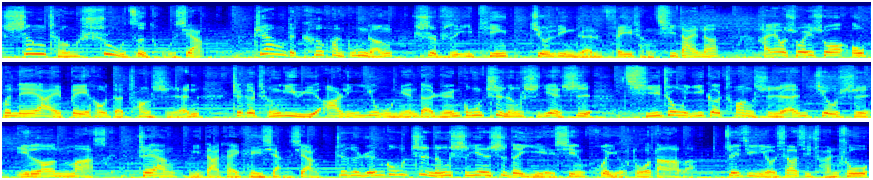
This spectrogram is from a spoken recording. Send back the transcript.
生成数字图像。这样的科幻功能是不是一听就令人非常期待呢？还要说一说 OpenAI 背后的创始人，这个成立于二零一五年的人工智能实验室，其中一个创始人就是 Elon Musk。这样你大概可以想象，这个人工智能实验室的野心会有多大了。最近有消息传出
